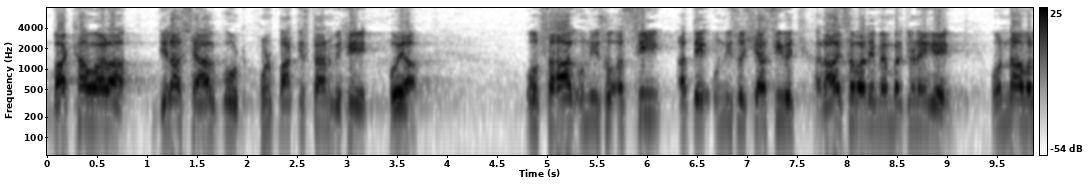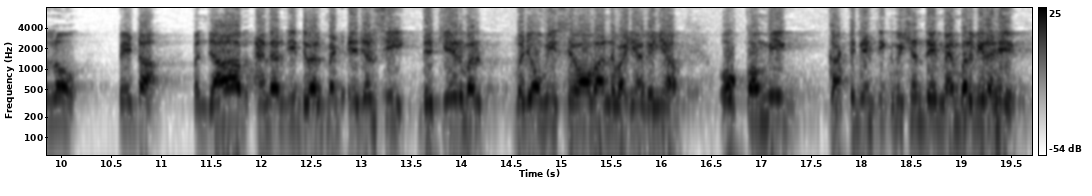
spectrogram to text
ਬਾਠਾਵਾਲਾ ਜ਼ਿਲ੍ਹਾ ਸਿਆਲਕੋਟ, ਹੁਣ ਪਾਕਿਸਤਾਨ ਵਿਖੇ ਹੋਇਆ। ਉਹ ਸਾਲ 1980 ਅਤੇ 1986 ਵਿੱਚ ਰਾਜ ਸਭਾ ਦੇ ਮੈਂਬਰ ਚੁਣੇ ਗਏ। ਉਹਨਾਂ ਵੱਲੋਂ PEDA Punjab energy development agency ਦੇ ਚੇਅਰਮੈਨ ਵਜੋਂ ਵੀ ਸੇਵਾਵਾਂ ਨਿਭਾਈਆਂ ਗਈਆਂ। ਉਹ ਕੌਮੀ ਘੱਟ ਗਿਣਤੀ ਕਮਿਸ਼ਨ ਦੇ ਮੈਂਬਰ ਵੀ ਰਹੇ।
